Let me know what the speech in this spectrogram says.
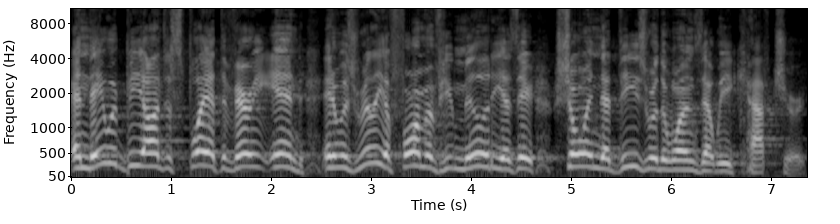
And they would be on display at the very end. And it was really a form of humility as they showing that these were the ones that we captured.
